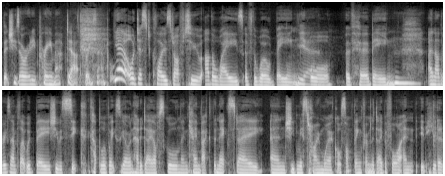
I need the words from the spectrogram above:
that she's already pre-mapped out, for example. Yeah, or just closed off to other ways of the world being, Yeah. or of her being. Hmm. Another example that would be she was sick a couple of weeks ago and had a day off school and then came back the next day and she'd missed homework or something from the day before and it hit a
